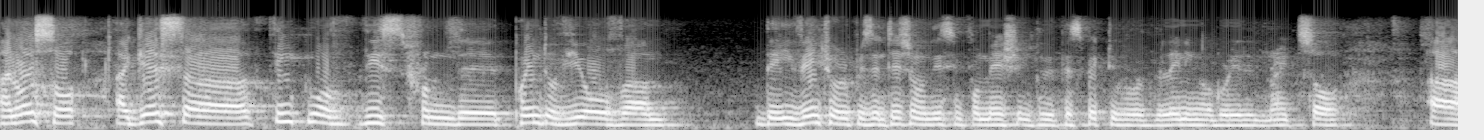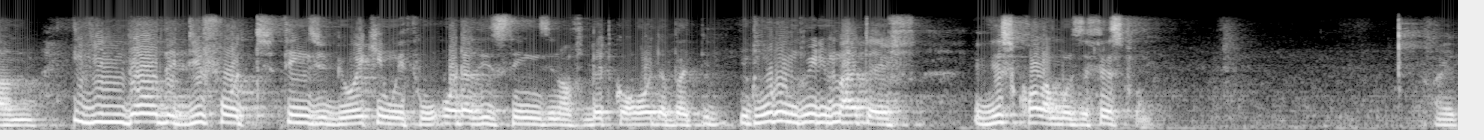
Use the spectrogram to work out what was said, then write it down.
and also, I guess uh, think of this from the point of view of um, the eventual representation of this information from the perspective of the learning algorithm, right? So um, even though the default things you'll be working with will order these things in alphabetical order, but it, it wouldn't really matter if, this column was the first one, right?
